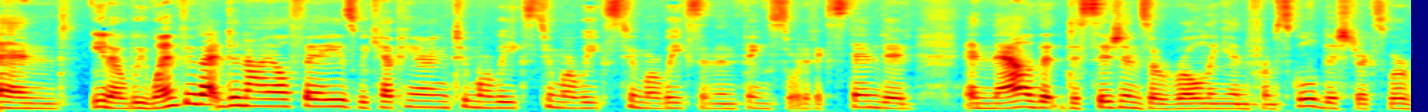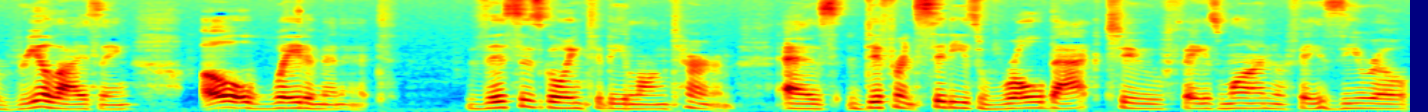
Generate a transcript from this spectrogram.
And, you know, we went through that denial phase. We kept hearing two more weeks, two more weeks, two more weeks, and then things sort of extended. And now that decisions are rolling in from school districts, we're realizing, oh, wait a minute, this is going to be long term. As different cities roll back to phase one or phase zero,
